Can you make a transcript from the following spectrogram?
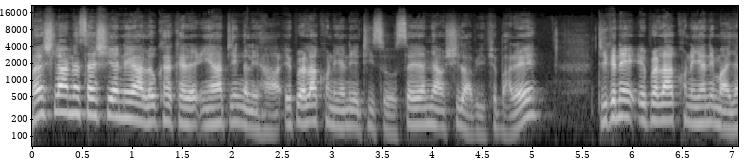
မတ်လ28ရက်နေ့ကလောက်ခတ်ခဲ့တဲ့အင်အားပြင်းကလေးဟာဧပြီလ9ရက်နေ့အထိဆို10ရက်မြောက်ရှိလာပြီဖြစ်ပါတယ်။ဒီကနေ့ဧပြီလ9ရက်နေ့မှာရ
